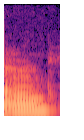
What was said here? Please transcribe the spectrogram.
And the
